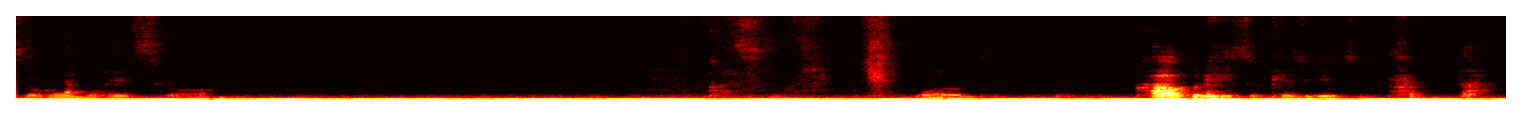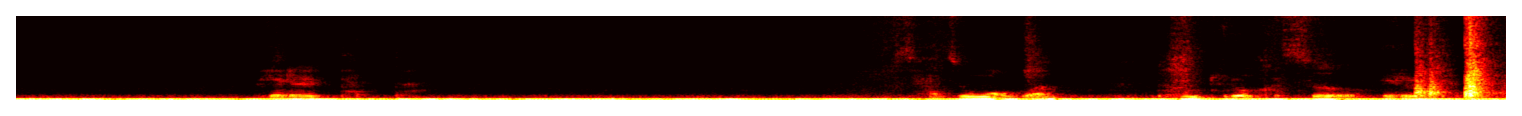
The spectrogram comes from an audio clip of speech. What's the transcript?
가서 뭐뭐 해서 가서 오는 가구로 해석해주겠지 탔다. 배를 탔다. 사종옥은 통주로 가서 배를 탔다.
